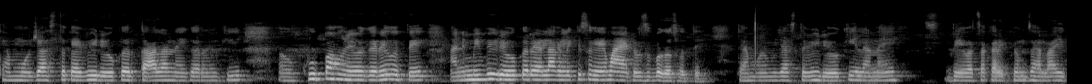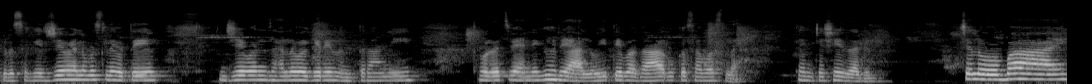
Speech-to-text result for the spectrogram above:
त्यामुळे जास्त काही व्हिडिओ करता आला नाही कारण की खूप पाहुणे वगैरे होते. आणि मी व्हिडिओ करायला लागले की सगळे माझ्याकडेच बघत होते. त्यामुळे मी जास्त व्हिडिओ केला नाही. देवाचा कार्यक्रम झाला इकडे सगळे जेवायला बसले होते. जेवण झालं वगैरे नंतर आम्ही थोड्याच वेळाने घरी आलो. इथे बघा आरू कसा बसला त्यांच्या शेजारी. चलो बाय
